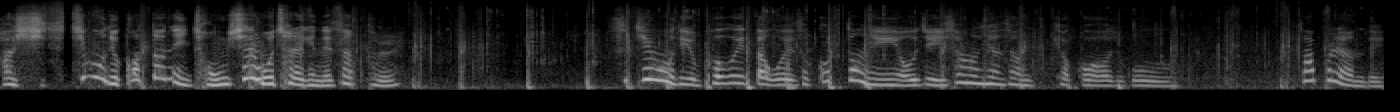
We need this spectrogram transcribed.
아씨 스팀 오디오 껐더니. 정신을 못 차리겠네 사플. 스팀 오디오 버그 있다고 해서 껐더니. 어제 이상한 현상 겪어가지고. 사플이 안돼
